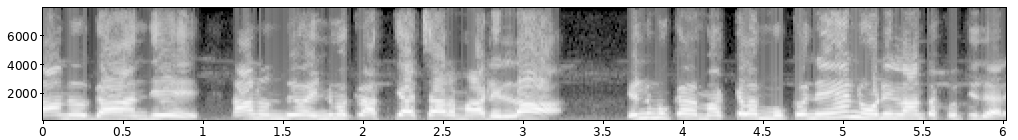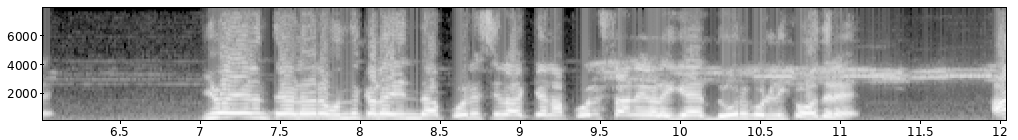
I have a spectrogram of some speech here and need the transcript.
ನಾನು ಗಾಂಧಿ, ನಾನೊಂದು ಹೆಣ್ಣು ಮಕ್ಕಳ ಅತ್ಯಾಚಾರ ಮಾಡಿಲ್ಲ. ಹೆಣ್ಣು ಮಕ್ಕಳ ಮಕ್ಕಳ ಮುಖನೇ ನೋಡಿಲ್ಲ ಅಂತ ಕೂತಿದ್ದಾರೆ. ಇವ ಏನಂತ ಹೇಳಿದ್ರೆ ಒಂದು ಕಡೆಯಿಂದ ಪೊಲೀಸ್ ಇಲಾಖೆನ ಪೊಲೀಸ್ ಠಾಣೆಗಳಿಗೆ ದೂರು ಕೊಡ್ಲಿಕ್ಕೆ ಹೋದರೆ, ಆ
